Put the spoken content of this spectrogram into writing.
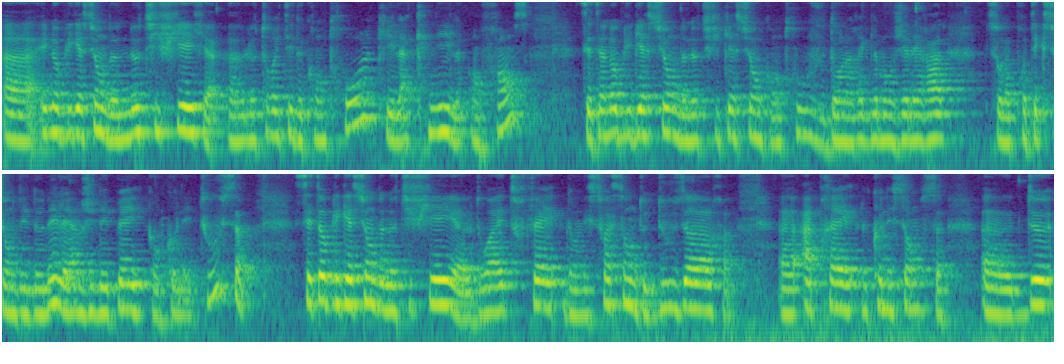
Une obligation de notifier l'autorité de contrôle qui est la CNIL en France. C'est une obligation de notification qu'on trouve dans le règlement général sur la protection des données, la RGDP qu'on connaît tous. Cette obligation de notifier euh, doit être faite dans les 72 heures euh, après la connaissance euh, de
